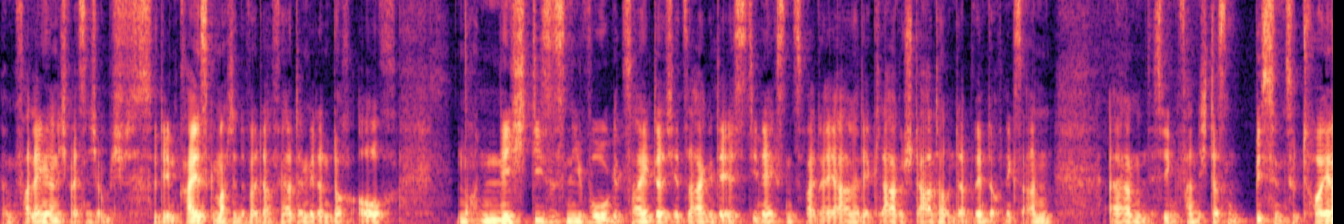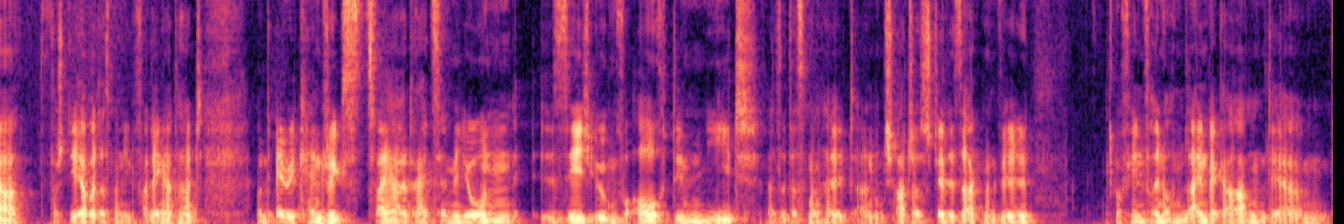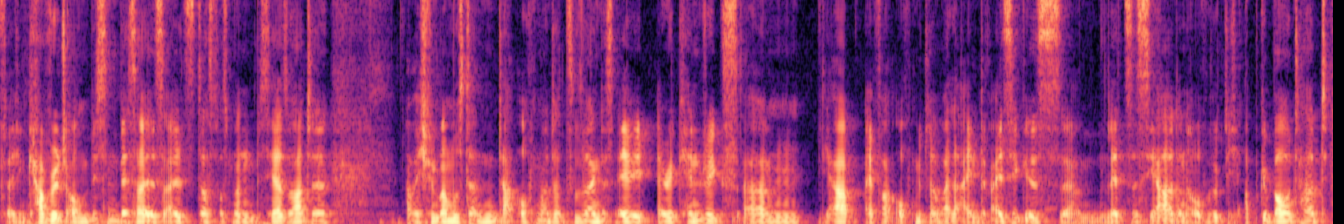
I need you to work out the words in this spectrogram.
ähm, verlängern. Ich weiß nicht, ob ich es für den Preis gemacht hätte, weil dafür hat er mir dann doch auch noch nicht dieses Niveau gezeigt, dass ich jetzt sage, der ist die nächsten zwei, drei Jahre der klare Starter und da brennt auch nichts an. Ähm, deswegen fand ich das ein bisschen zu teuer, verstehe aber, dass man ihn verlängert hat. Und Eric Hendricks, zwei Jahre 13 Millionen, sehe ich irgendwo auch den Need, also dass man halt an Chargers Stelle sagt, man will auf jeden Fall noch einen Linebacker haben, der vielleicht in Coverage auch ein bisschen besser ist als das, was man bisher so hatte. Aber ich finde, man muss dann da auch mal dazu sagen, dass Eric Hendricks ähm, ja einfach auch mittlerweile 31 ist, ähm, letztes Jahr dann auch wirklich abgebaut hat.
